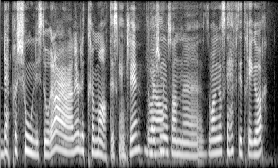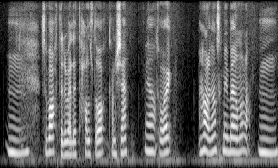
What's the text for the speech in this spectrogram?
depresjonhistorie. da. Det er jo litt traumatisk, egentlig. Det var Ja. ikke noe sånn, eh, det var en ganske heftig trigger. Mm. Så varte det vel et halvt år, kanskje. Ja. Tror jeg. Jeg har det ganske mye bedre nå, da. Mm.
